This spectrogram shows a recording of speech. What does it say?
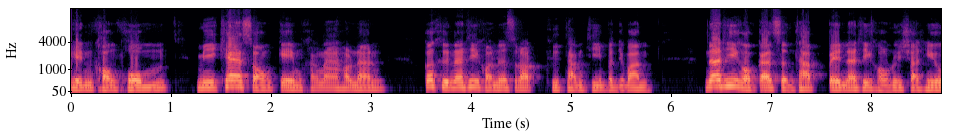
เห็นของผมมีแค่ 2 เกมข้างหน้าเท่านั้น ก็คือหน้าที่ของเนอร์สล็อตคือทำทีมปัจจุบัน หน้าที่ของการเสริมทัพเป็นหน้าที่ของริชาร์ดฮิล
